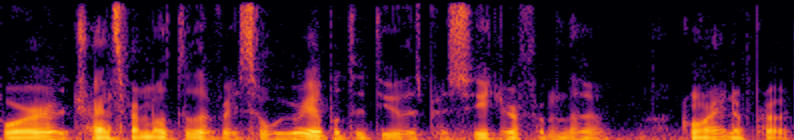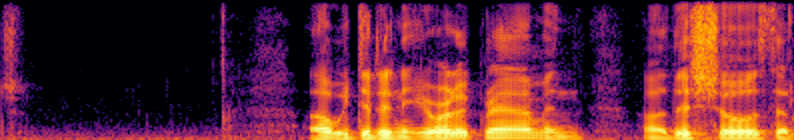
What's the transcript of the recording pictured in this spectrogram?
for transfemoral delivery, so we were able to do this procedure from the groin approach. Uh, we did an aortogram, and uh, this shows that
